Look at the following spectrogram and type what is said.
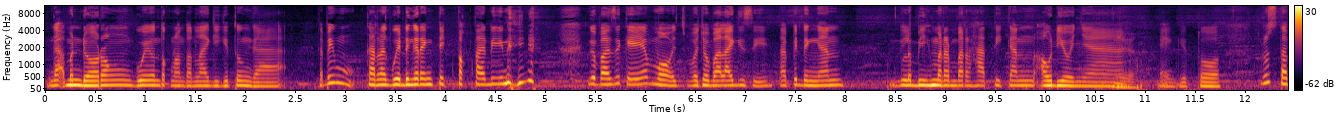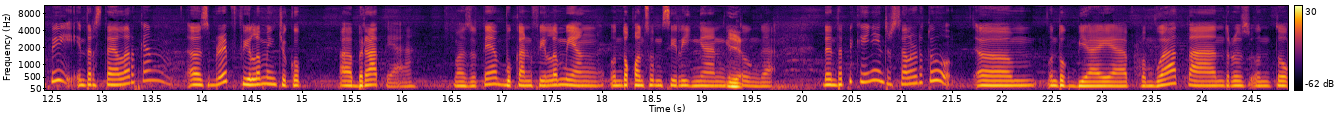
nggak mendorong gue untuk nonton lagi gitu nggak. Tapi karena gue denger yang TikTok tadi ini, gue pasti kayaknya mau coba coba lagi sih. Tapi dengan lebih memperhatikan audionya Iya. kayak gitu. Terus tapi Interstellar kan eh, sebenarnya film yang cukup eh, berat ya. Maksudnya bukan film yang untuk konsumsi ringan gitu Iya. enggak. Dan tapi kayaknya Interstellar tuh em, untuk biaya pembuatan terus untuk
